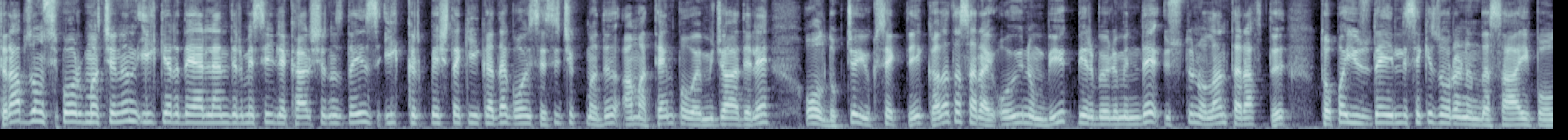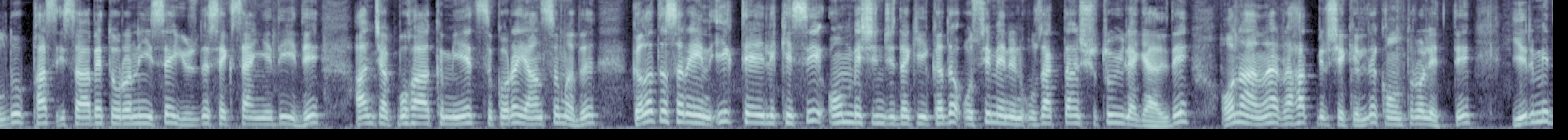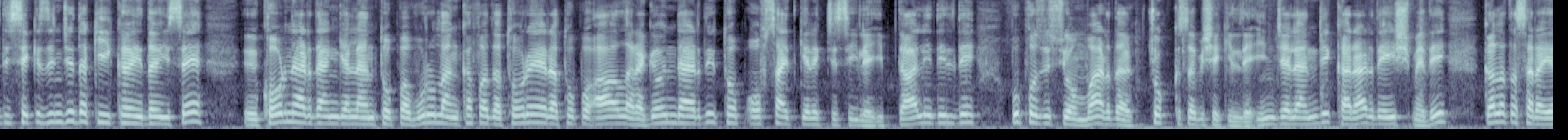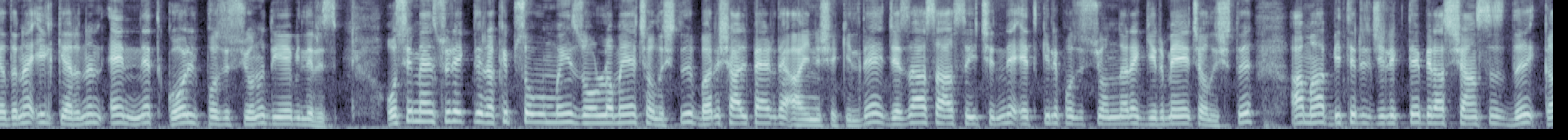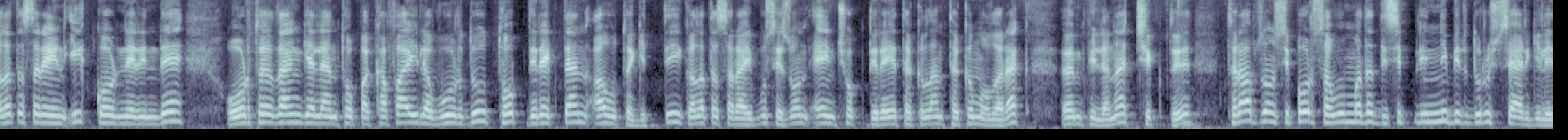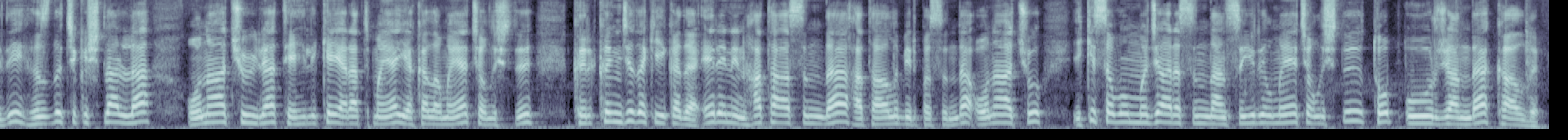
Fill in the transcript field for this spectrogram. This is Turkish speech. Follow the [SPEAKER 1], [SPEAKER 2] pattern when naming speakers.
[SPEAKER 1] Trabzonspor maçının ilk yarı değerlendirmesiyle karşınızdayız. İlk 45 dakikada gol sesi çıkmadı ama tempo ve mücadele oldukça yüksekti. Galatasaray oyunun büyük bir bölümünde üstün olan taraftı. Topa %58 oranında sahip oldu. Pas isabet oranı ise %87 idi. Ancak bu hakimiyet skora yansımadı. Galatasaray'ın ilk tehlikesi 15. dakikada Osimen'in uzaktan şutuyla geldi. Onana rahat bir şekilde kontrol etti. 28. dakikada ise e, kornerden gelen topa vurulan kafada Torreira topu ağlara gönderdi. Top offside gerekçesiyle iptal edildi. Bu pozisyon var da çok kısa bir şekilde incelendi. Karar değişmedi. Galatasaray adına ilk yarının en net gol pozisyonu diyebiliriz. Osimen sürekli rakip savunmayı zorlamaya çalıştı. Barış Alper de aynı şekilde ceza sahası içinde etkili pozisyonlara girmeye çalıştı. Ama bitiricilikte biraz şanssızdı. Galatasaray'ın ilk kornerinde ortadan gelen topa kafayla vurdu. Top direkten out'a gitti. Galatasaray bu sezon en çok direğe takılan takım olarak ön plana çıktı. Trabzonspor savunmada disiplinli bir duruş sergiledi. Hızlı çıkışlarla Onaçu'yla tehlike yaratmaya, yakalamaya çalıştı. 40. dakikada Eren'in hatasında, hatalı bir pasında Onaçu iki savunmacı arasından sıyrılmaya çalıştı. Top Uğurcan'da kaldı.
